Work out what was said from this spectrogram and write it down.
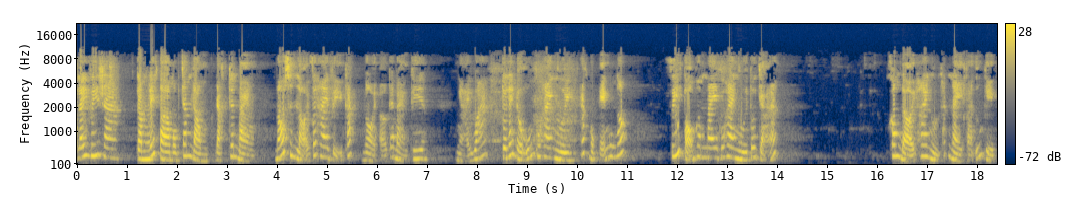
lấy ví ra, cầm lấy tờ 100 đồng đặt trên bàn, nói xin lỗi với hai vị khách ngồi ở cái bàn kia. Ngại quá, tôi lấy đồ uống của hai người, hắt một kẻ ngu ngốc. Phí tổn hôm nay của hai người tôi trả. Không đợi hai người khách này phản ứng kịp,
